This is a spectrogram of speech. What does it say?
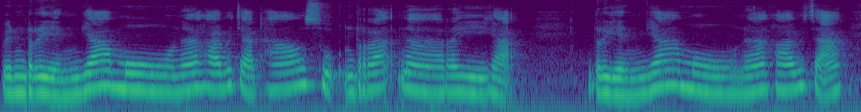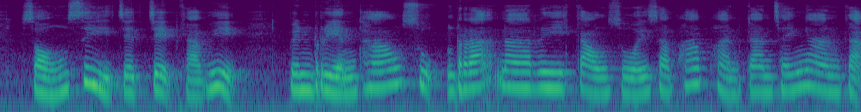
เป็นเหรียญย่าโมนะคะพี่จ๋าเท้าสุรนารีค่ะเหรียญย่าโมนะคะพี่จ๋า2477 ค่ะพี่เป็นเหรียญเท้าสุรนารีเก่าสวยสภาพผ่านการใช้งานค่ะ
